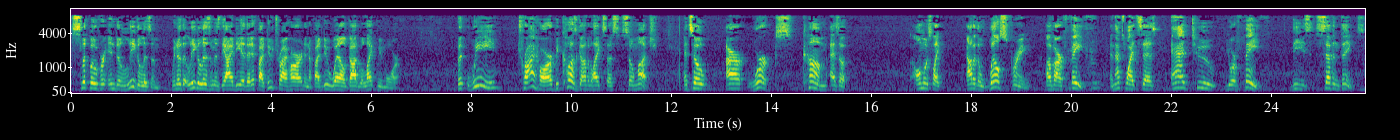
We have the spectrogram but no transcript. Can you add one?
slip over into legalism. We know that legalism is the idea that if I do try hard and if I do well, God will like me more. But we try hard because God likes us so much. And so our works come as a, almost like out of the wellspring of our faith. And that's why it says, add to your faith these seven things.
